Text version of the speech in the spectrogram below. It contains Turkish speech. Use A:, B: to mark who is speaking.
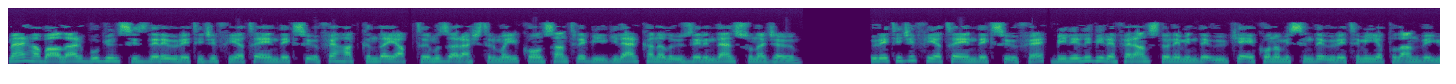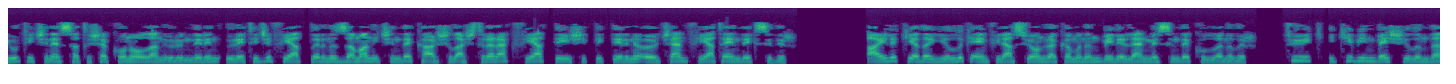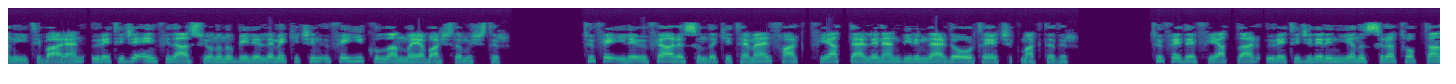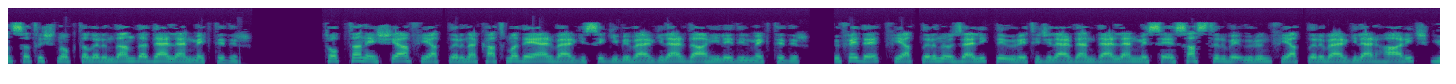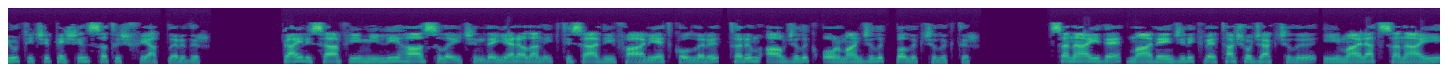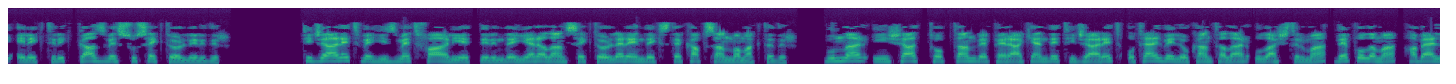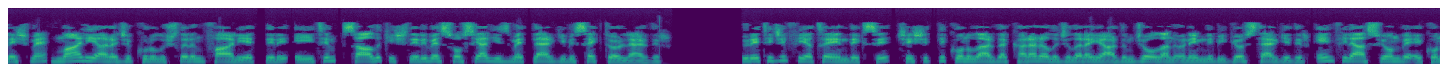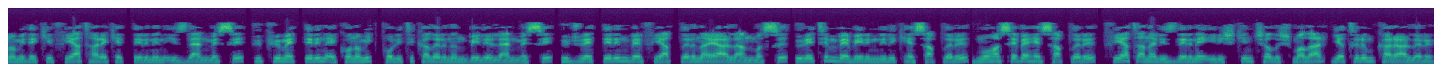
A: Merhabalar bugün sizlere üretici fiyatı endeksi üfe hakkında yaptığımız araştırmayı Konsantre Bilgiler kanalı üzerinden sunacağım. Üretici fiyatı endeksi üfe, belirli bir referans döneminde ülke ekonomisinde üretimi yapılan ve yurt içine satışa konu olan ürünlerin, üretici fiyatlarını zaman içinde karşılaştırarak fiyat değişikliklerini ölçen fiyat endeksidir. Aylık ya da yıllık enflasyon rakamının belirlenmesinde kullanılır. TÜİK, 2005 yılından itibaren, üretici enflasyonunu belirlemek için üfeyi kullanmaya başlamıştır. TÜFE ile üfe arasındaki temel fark, fiyat derlenen birimlerde ortaya çıkmaktadır. TÜFE'de fiyatlar, üreticilerin yanı sıra toptan satış noktalarından da derlenmektedir. Toptan eşya fiyatlarına katma değer vergisi gibi vergiler dahil edilmektedir. Üfe'de, fiyatların özellikle üreticilerden derlenmesi esastır ve ürün fiyatları vergiler hariç, yurt içi peşin satış fiyatlarıdır. Gayri safi milli hasıla içinde yer alan iktisadi faaliyet kolları, tarım, avcılık, ormancılık, balıkçılıktır. Sanayide, madencilik ve taş ocakçılığı, imalat sanayi, elektrik, gaz ve su sektörleridir. Ticaret ve hizmet faaliyetlerinde yer alan sektörler endekste kapsanmamaktadır. Bunlar, inşaat, toptan ve perakende ticaret, otel ve lokantalar, ulaştırma, depolama, haberleşme, mali aracı kuruluşların faaliyetleri, eğitim, sağlık işleri ve sosyal hizmetler gibi sektörlerdir. Üretici fiyatı endeksi, çeşitli konularda karar alıcılara yardımcı olan önemli bir göstergedir. Enflasyon ve ekonomideki fiyat hareketlerinin izlenmesi, hükümetlerin ekonomik politikalarının belirlenmesi, ücretlerin ve fiyatların ayarlanması, üretim ve verimlilik hesapları, muhasebe hesapları, fiyat analizlerine ilişkin çalışmalar, yatırım kararları.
